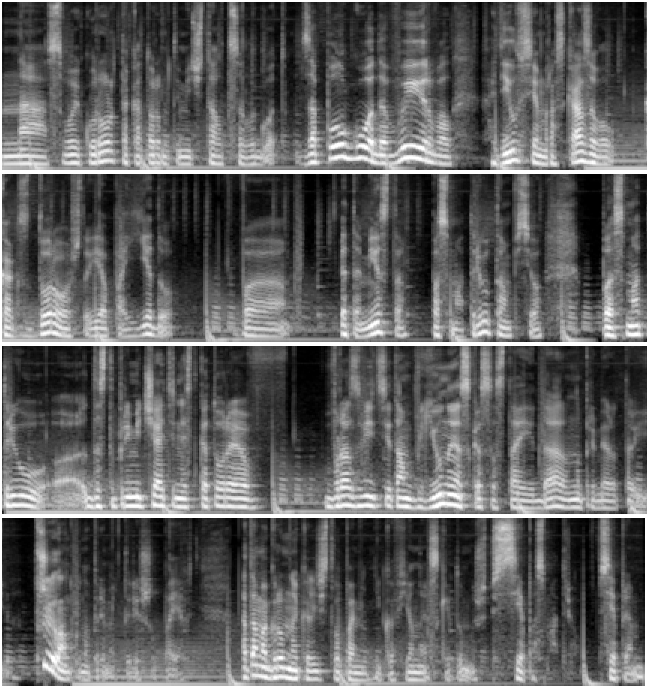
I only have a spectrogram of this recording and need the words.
на свой курорт, о котором ты мечтал целый год. За полгода вырвал, ходил всем, рассказывал, как здорово, что я поеду в это место, посмотрю там все, посмотрю э, достопримечательность, которая в, в развитии там в ЮНЕСКО состоит, да, например, ты в Шри-Ланку, например, ты решил поехать. А там огромное количество памятников ЮНЕСКО, и думаешь, все посмотрю. Все прям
